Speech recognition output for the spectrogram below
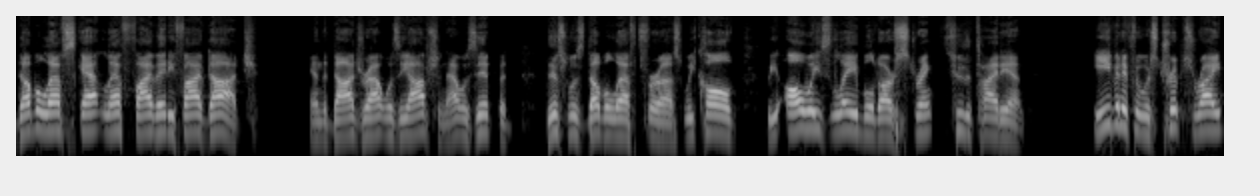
double left, scat left, 585 dodge. And the dodge route was the option. That was it. But this was double left for us. We called, we always labeled our strength to the tight end. Even if it was trips right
